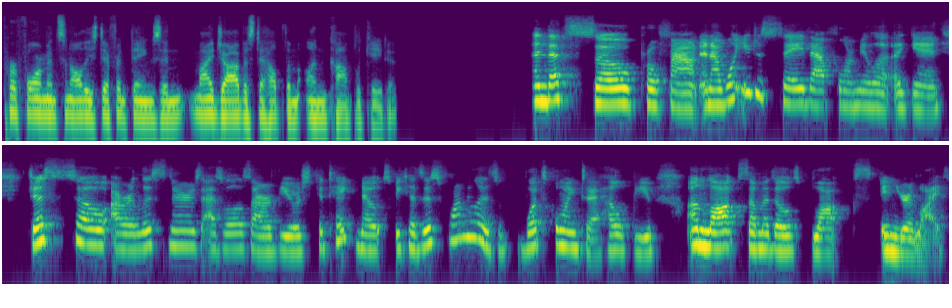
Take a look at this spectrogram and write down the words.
performance and all these different things. And my job is to help them uncomplicate it. And that's so profound. And I want you to say that formula again, just so our listeners as well as our viewers could take notes, because this formula is what's going to help you unlock some of those blocks in your life.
